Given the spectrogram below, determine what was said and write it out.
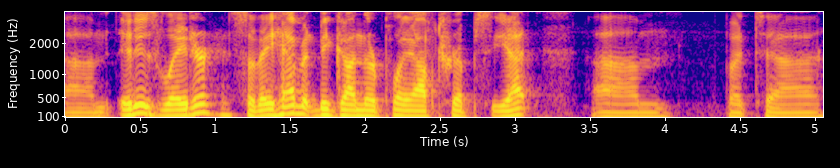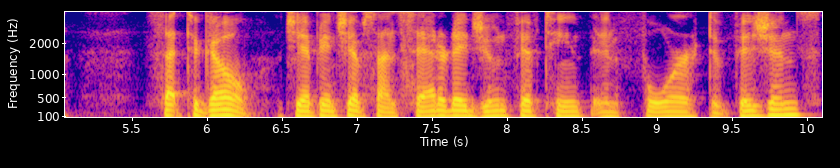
um, it is later. So they haven't begun their playoff trips yet, um, but uh, set to go. Championships on Saturday, June 15th in four divisions.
